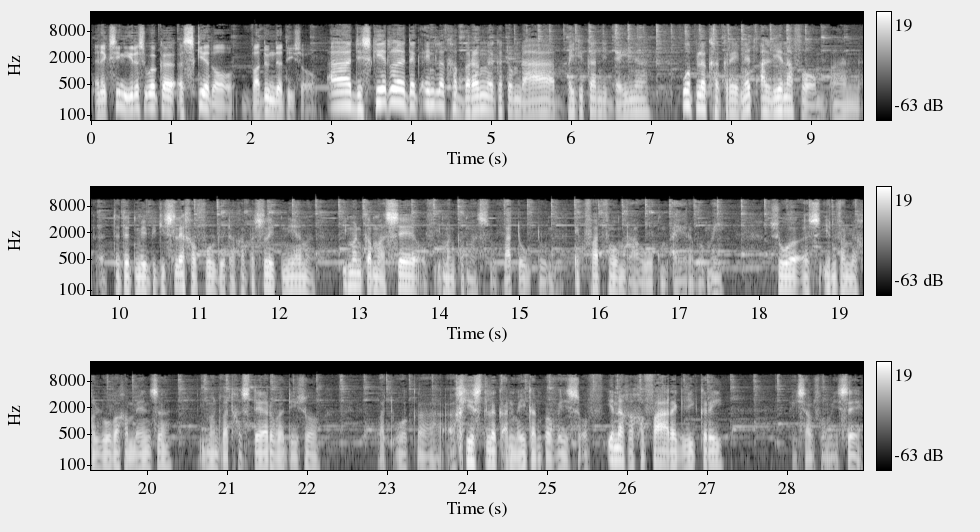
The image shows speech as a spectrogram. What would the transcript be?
En ek sien hier is ook 'n 'n skedel. Wat doen dit hierso? Uh die skedel het ek eintlik gebring. Ek het hom daar buitekant die duine ooplik gekry net alleen vir hom en dit het my bietjie sleg gevoel toe ek besluit neem. Iemand kan maar sê of iemand kan maar so wat ook doen. Ek vat vir hom daar ook om eiere by my. So is een van my gelowige mense, iemand wat gesterf het hierso wat ook 'n uh, geestelik aan my kan bewys of enige gevaar ek hier kry. Hy sal vir my sê.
